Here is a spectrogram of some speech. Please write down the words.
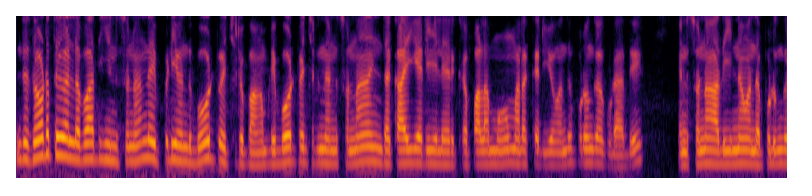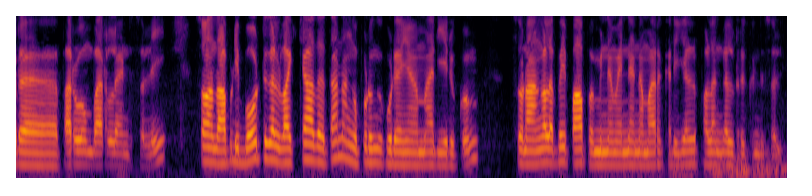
இந்த தோட்டத்துகளில் பார்த்தீங்கன்னு சொன்னால் இந்த இப்படி வந்து போட் வச்சுருப்பாங்க. அப்படி போட் வச்சுருந்தேன்னு சொன்னால் இந்த காய்கறியில் இருக்கிற பழமோ மரக்கறியோ வந்து பிடுங்கக்கூடாது என்ன சொன்னால் அது இன்னும் அந்த பிடுங்குற பருவம் வரலன்னு சொல்லி ஸோ அந்த அப்படி போட்டுகள் வைக்காத தான் நாங்கள் பிடுங்கக்கூடிய மாதிரி இருக்கும். ஸோ நாங்களே போய் பார்ப்போம் இன்னும் என்னென்ன மரக்கறிகள் பழங்கள் இருக்குன்னு சொல்லி.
